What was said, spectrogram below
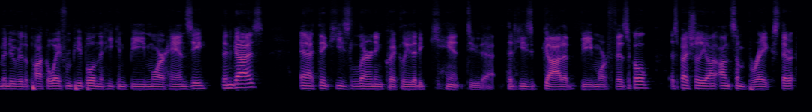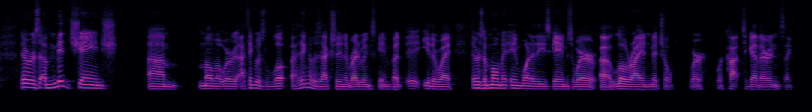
maneuver the puck away from people and that he can be more handsy than guys. And I think he's learning quickly that he can't do that. That he's got to be more physical, especially on, on some breaks. There, there was a mid change um, moment where I think it was low. I think it was actually in the Red Wings game, but either way, there was a moment in one of these games where uh, Lohrei and Mitchell were were caught together, and it's like,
